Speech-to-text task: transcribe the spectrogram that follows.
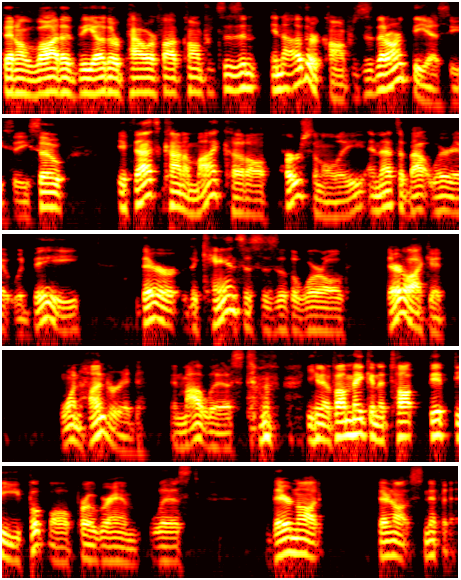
than a lot of the other Power Five conferences in, in other conferences that aren't the SEC. So, if that's kind of my cutoff personally, and that's about where it would be, they're the Kansases of the world. They're like at 100 in my list. you know, if I'm making a top 50 football program list, they're not they're not sniffing it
